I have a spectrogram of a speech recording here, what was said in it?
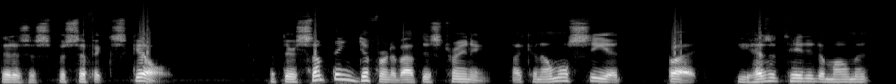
that is a specific skill. But there's something different about this training. I can almost see it, but he hesitated a moment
